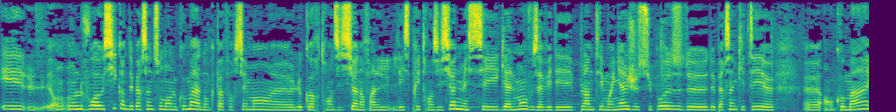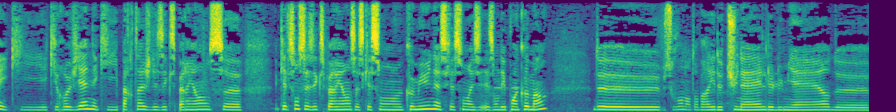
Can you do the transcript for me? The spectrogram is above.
Et, on, le voit aussi quand des personnes sont dans le coma, donc pas forcément euh, le corps transitionne, enfin l'esprit transitionne, mais c'est également, vous avez des plein de témoignages, je suppose, de, de personnes qui étaient euh, euh, en coma et qui, qui reviennent et qui partagent des expériences. quelles sont ces expériences? Est-ce qu'elles sont communes? Est-ce qu'elles sont, elles ont des points communs? De, souvent on entend parler de tunnels, de lumière, de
